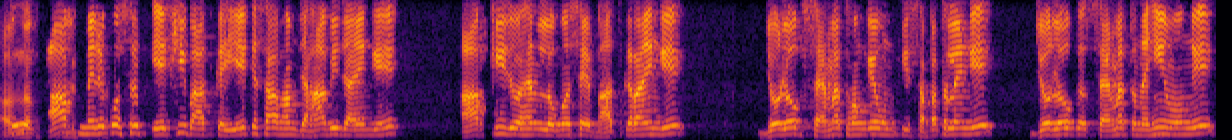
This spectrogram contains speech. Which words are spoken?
और तो आप मेरे को सिर्फ़ एक ही बात कहिए कि साहब हम जहाँ भी जाएँगे आपकी जो है लोगों से बात कराएँगे। जो लोग सहमत होंगे उनकी शपथ लेंगे। जो लोग सहमत नहीं होंगे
